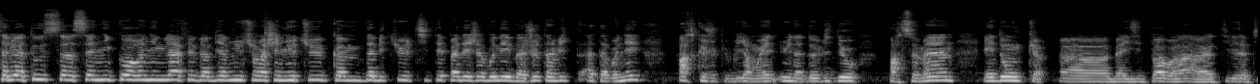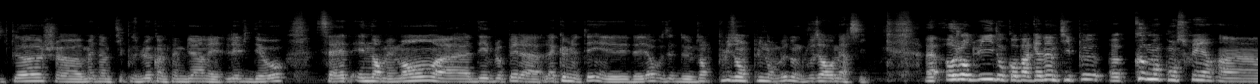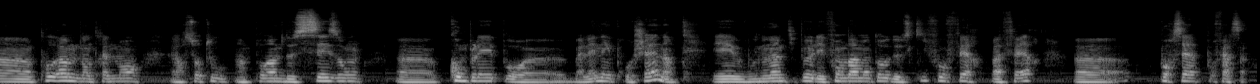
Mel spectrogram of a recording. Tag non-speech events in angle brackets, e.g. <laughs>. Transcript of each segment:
Salut à tous, c'est Nico Running Life et bienvenue sur ma chaîne YouTube. Comme d'habitude, si t'es pas déjà abonné, bah, je t'invite à t'abonner parce que je publie en moyenne une à deux vidéos par semaine. Et donc, euh, bah, n'hésite pas voilà, à activer la petite cloche, euh, mettre un petit pouce bleu quand tu aimes bien les, vidéos. Ça aide énormément à développer la, communauté. Et d'ailleurs, vous êtes de plus en plus nombreux, donc je vous en remercie. Euh, aujourd'hui, donc on va regarder un petit peu euh, comment construire un programme d'entraînement, alors surtout un programme de saison euh, complet pour bah, l'année prochaine et vous donner un petit peu les fondamentaux de ce qu'il faut faire, pas faire pour, ça, pour faire ça.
